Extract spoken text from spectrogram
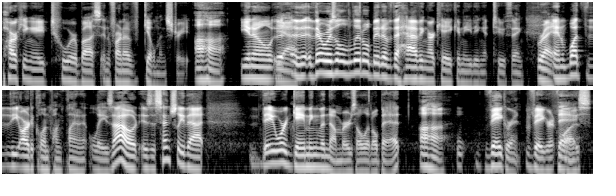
parking a tour bus in front of Gilman Street. Uh huh. You know, Yeah. th- there was a little bit of the having our cake and eating it too thing. Right. And what the article in Punk Planet lays out is essentially that they were gaming the numbers a little bit. Uh huh. Vagrant. Vagrant They. was.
